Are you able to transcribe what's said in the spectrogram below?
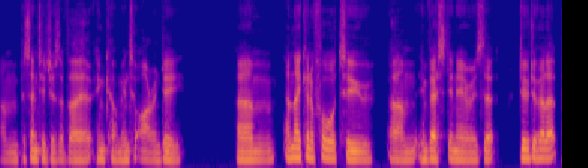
um, percentages of their income into R and D, um, and they can afford to um, invest in areas that do develop,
